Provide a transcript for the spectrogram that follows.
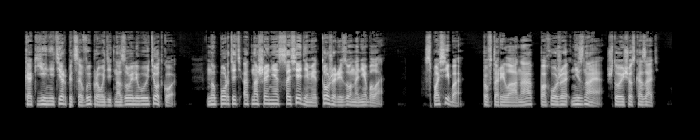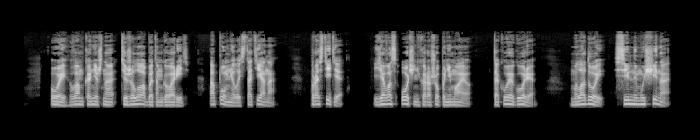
как ей не терпится выпроводить назойливую тетку, но портить отношения с соседями тоже резонно не было. «Спасибо», — повторила она, похоже, не зная, что еще сказать. «Ой, вам, конечно, тяжело об этом говорить», — опомнилась Татьяна. «Простите, я вас очень хорошо понимаю. Такое горе. Молодой, сильный мужчина,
